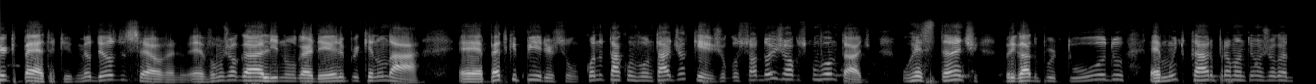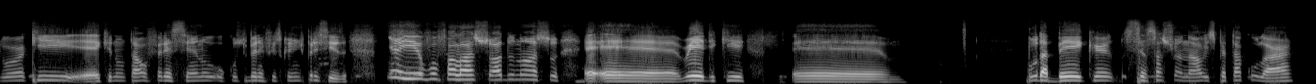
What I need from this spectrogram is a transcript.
Kirkpatrick, meu Deus do céu, velho. É, vamos jogar ali no lugar dele porque não dá. É, Patrick Peterson, quando tá com vontade, ok. Jogou só dois jogos com vontade. O restante, obrigado por tudo. É muito caro para manter um jogador que é, que não está oferecendo o custo-benefício que a gente precisa. E aí eu vou falar só do nosso é, é, Redick, é, Buda Baker, sensacional, espetacular.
